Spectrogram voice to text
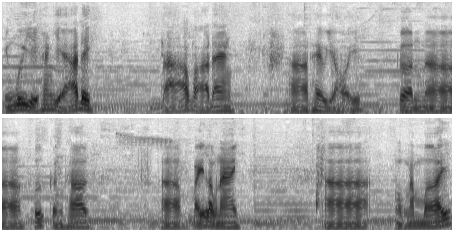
những quý vị khán giả đi đã và đang à, theo dõi kênh à, Phước Cần Thơ à, bấy lâu nay. À, một năm mới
